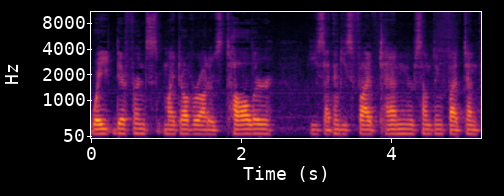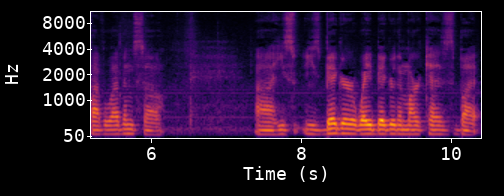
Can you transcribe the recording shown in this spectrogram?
weight difference. Mike Alvarado's taller. He's I think he's 5'10 or something, 5'10, 5'11, so uh, he's he's bigger, way bigger than Marquez, but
